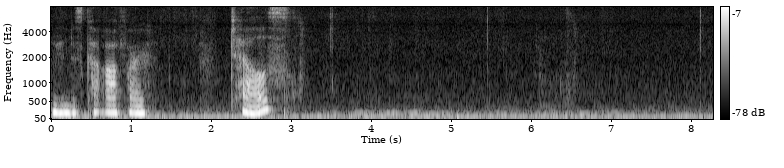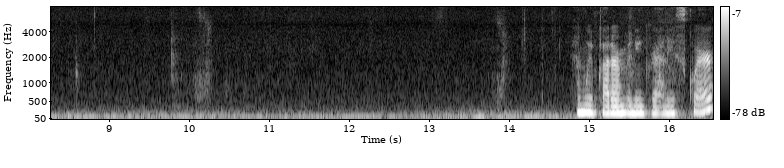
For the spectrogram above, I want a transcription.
We can just cut off our tails. And we've got our mini granny square.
